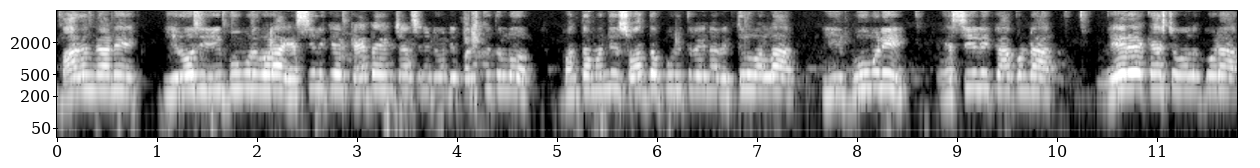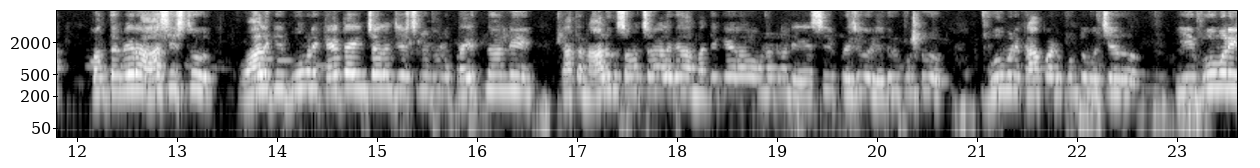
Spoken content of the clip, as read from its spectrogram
భాగంగానే ఈరోజు ఈ భూములు కూడా ఎస్సీలకే కేటాయించాల్సినటువంటి పరిస్థితుల్లో కొంతమంది స్వార్థపూరితమైన వ్యక్తుల వల్ల ఈ భూమిని ఎస్సీలకి కాకుండా వేరే కాస్ట్ వాళ్ళకు కూడా కొంతమేర ఆశిస్తూ వాళ్ళకి భూమిని కేటాయించాలని చేస్తున్నటువంటి ప్రయత్నాన్ని గత నాలుగు సంవత్సరాలుగా మధ్యకేరలో ఉన్నటువంటి ఎస్సీ ప్రజలు ఎదుర్కొంటూ భూమిని కాపాడుకుంటూ వచ్చారు. ఈ భూమిని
